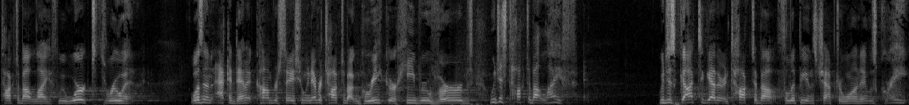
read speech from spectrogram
talked about life. We worked through it. It wasn't an academic conversation. We never talked about Greek or Hebrew verbs. We just talked about life. We just got together and talked about Philippians chapter 1. It was great.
